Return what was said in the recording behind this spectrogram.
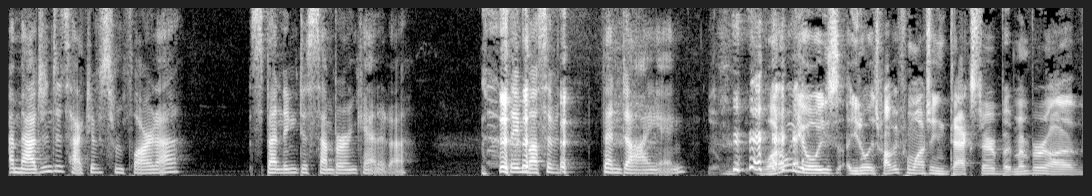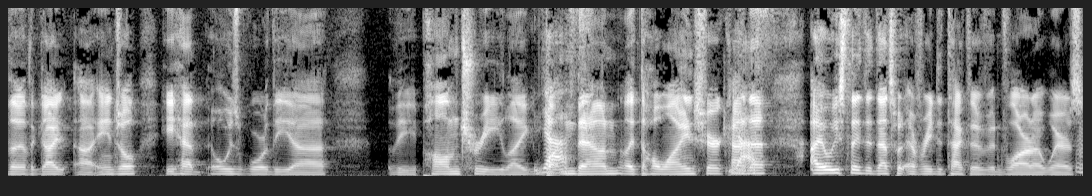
Imagine detectives from Florida spending December in Canada. They must have been dying. Why don't we always? You know, it's probably from watching Dexter. But remember uh, the the guy uh, Angel? He had always wore the uh, the palm tree like Yes. button down, like the Hawaiian shirt kind of. Yes. I always think that that's what every detective in Florida wears.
